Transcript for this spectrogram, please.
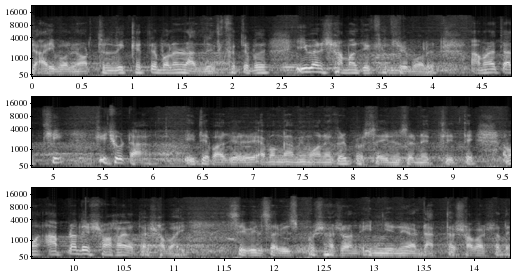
যাই বলেন, অর্থনৈতিক ক্ষেত্রে বলেন, রাজনৈতিক ক্ষেত্রে বলেন ইভেন সামাজিক ক্ষেত্রে বলেন। আমরা চাচ্ছি কিছুটা ইতিবাচক এবং আমি মনে করি প্রফেসর ইউনুসের নেতৃত্বে, এবং আপনাদের সহায়তা সবাই, সিভিল সার্ভিস প্রশাসন, ইঞ্জিনিয়ার, ডাক্তার সবার সাথে,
